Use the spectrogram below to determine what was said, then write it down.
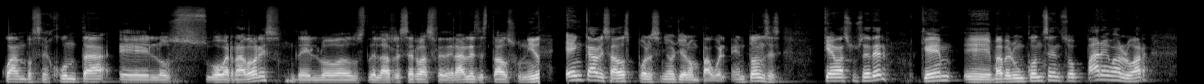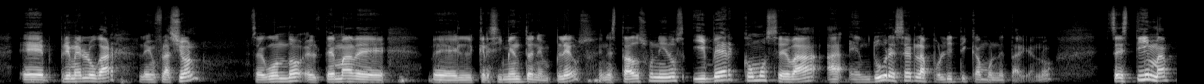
cuando se junta eh, los gobernadores de, los, de las reservas federales de Estados Unidos, encabezados por el señor Jerome Powell. Entonces, ¿qué va a suceder? Que eh, va a haber un consenso para evaluar, en eh, primer lugar, la inflación, segundo, el tema de, del crecimiento en empleos en Estados Unidos y ver cómo se va a endurecer la política monetaria, ¿no? Se estima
